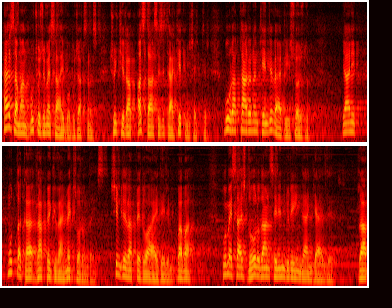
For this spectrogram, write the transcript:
Her zaman bu çözüme sahip olacaksınız. Çünkü Rab asla sizi terk etmeyecektir. Bu Rab Tanrı'nın kendi verdiği sözdür. Yani mutlaka Rabbe güvenmek zorundayız. Şimdi Rabbe dua edelim. Baba, bu mesaj doğrudan senin yüreğinden geldi. Rab,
